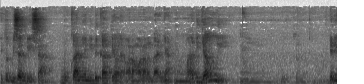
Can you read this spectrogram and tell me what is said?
itu bisa-bisa bukannya didekati oleh orang-orang banyak, malah dijauhi. iya betul Jadi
